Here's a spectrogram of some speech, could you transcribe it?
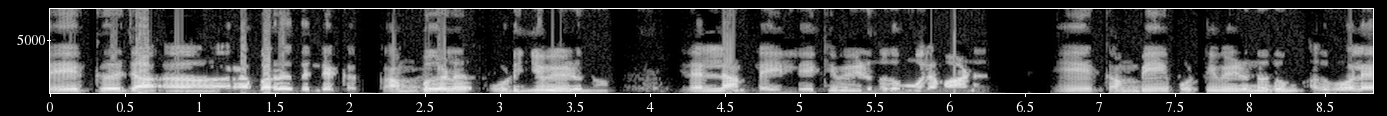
തേക്ക് റബ്ബർ ഇതിന്റെ കമ്പുകൾ ഒടിഞ്ഞു വീഴുന്നു. ഇതെല്ലാം ലൈനിലേക്ക് വീഴുന്നത് മൂലമാണ് ഈ കമ്പി പൊട്ടി വീഴുന്നതും അതുപോലെ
